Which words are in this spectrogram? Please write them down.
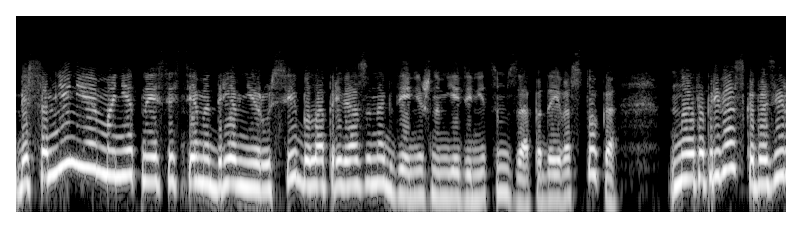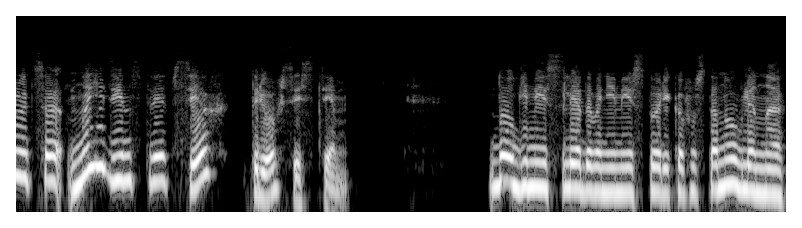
Без сомнения, монетная система Древней Руси была привязана к денежным единицам Запада и Востока, но эта привязка базируется на единстве всех трех систем. Долгими исследованиями историков установлено,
